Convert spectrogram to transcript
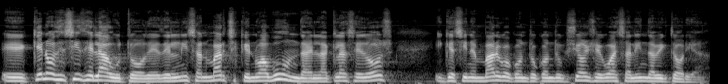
¿Qué nos decís del auto, del Nissan March, que no abunda en la clase 2 y que sin embargo con tu conducción llegó a esa linda victoria?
